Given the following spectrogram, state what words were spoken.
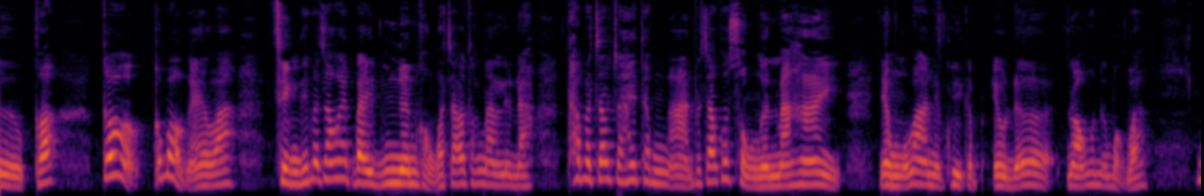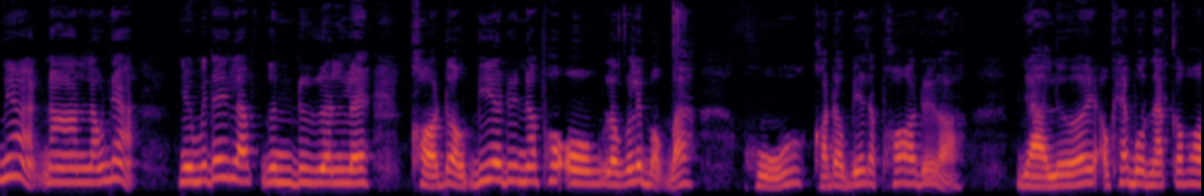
อก็ก็ก็บอกไงว่า สิ่งที่พระเจ้าให้ไปเงินของพระเจ้าทั้งนั้นเลยนะ ถ้าพระเจ้าจะให้ทำงานพระเจ้าก็ส่งเงินมาให้ อย่างเมื่อวานเนี่ยคุยกับเอลเดอร์ น้องคนหนึงบอกว่า เนี่ยนานแล้วเนี่ยยังไม่ได้รับเงินเดือนเลย ขอดอกเบี้ยด้วยนะพระองค์ เราก็เลยบอกว่าโหขอดอกเบี้ยจากพ่อด้วยเหรออย่าเลยเอาแค่โบนัสก็พอ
